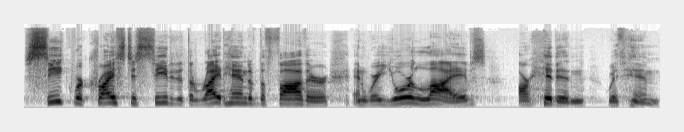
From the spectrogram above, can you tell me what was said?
Seek where Christ is seated at the right hand of the Father and where your lives are hidden with Him.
